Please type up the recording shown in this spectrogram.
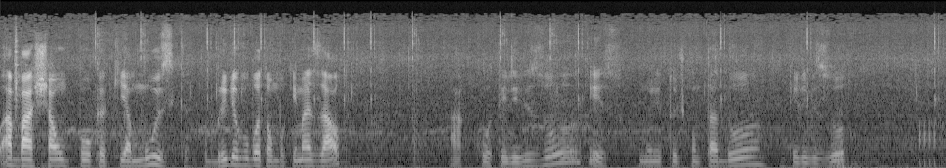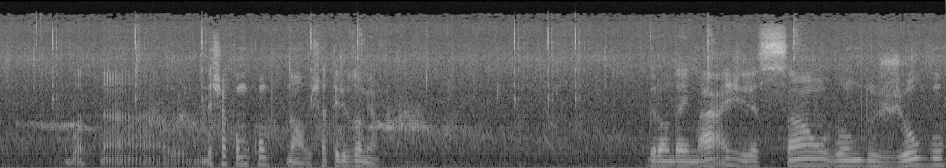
abaixar um pouco aqui a música. O brilho eu vou botar um pouquinho mais alto a cor televisor, que isso? Monitor de computador, televisor. Vou botar, deixar como não, deixar televisor mesmo. Grão da imagem, direção, volume do jogo,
